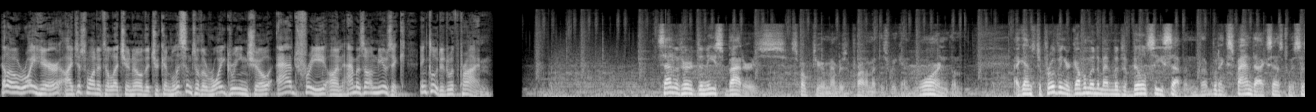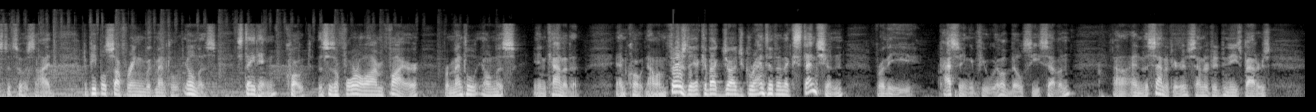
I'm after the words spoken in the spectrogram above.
Hello, Roy here. I just wanted to let you know that you can listen to The Roy Green Show ad free on Amazon Music, included with Prime. Senator Denise Batters spoke to your members of Parliament this weekend, warned them against approving a government amendment of Bill C 7 that would expand access to assisted suicide to people suffering with mental illness, stating, quote, this is a four alarm fire for mental illness in Canada. End quote. Now, on Thursday, a Quebec judge granted an extension for the passing, if you will, of Bill C-7. Uh, and the senator, Senator Denise Batters,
